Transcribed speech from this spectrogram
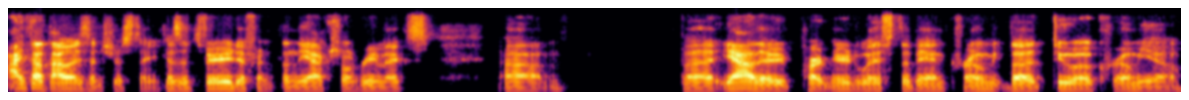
i thought that was interesting because it's very different than the actual remix um but yeah they partnered with the band chrome the duo chromeo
